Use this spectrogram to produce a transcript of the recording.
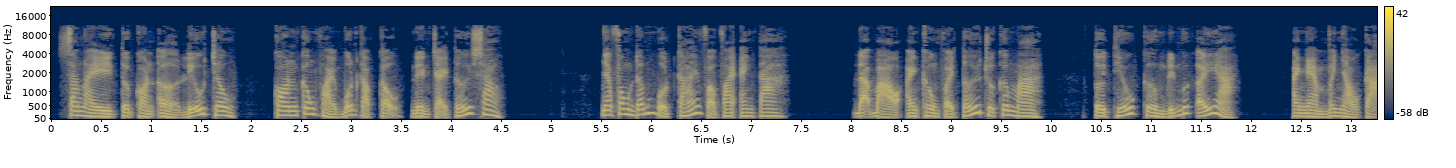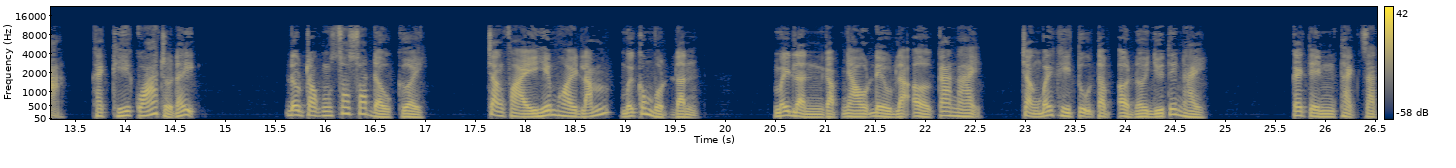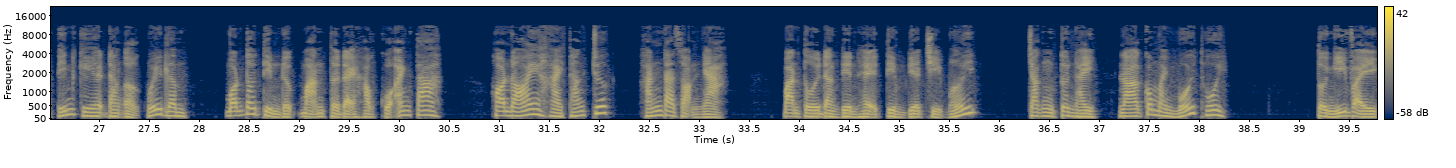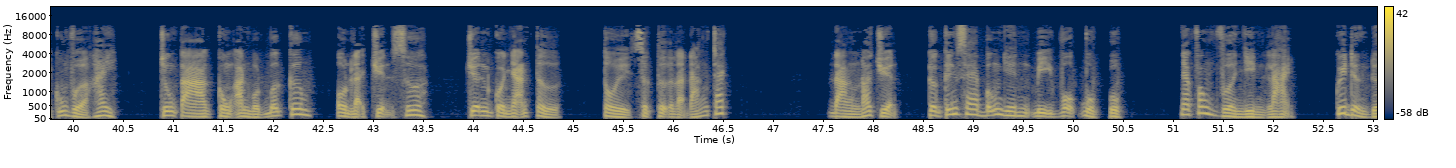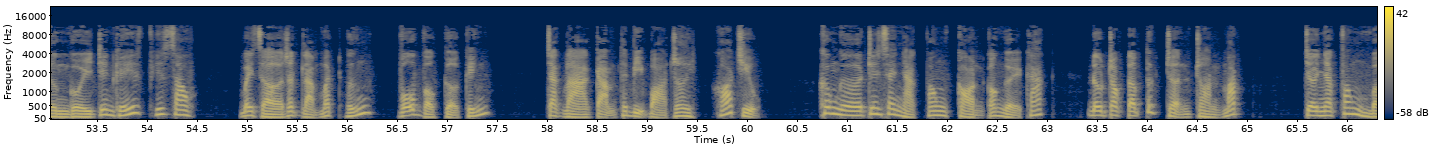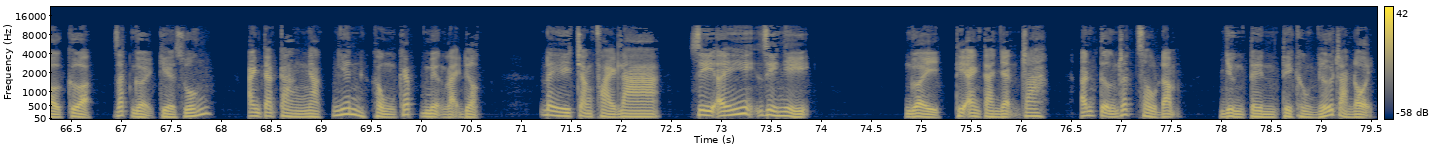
Sang này tôi còn ở Liễu Châu, còn không phải muốn gặp cậu nên chạy tới sao? Nhạc Phong đấm một cái vào vai anh ta. Đã bảo anh không phải tới rồi cơ mà. Tôi thiếu cơm đến mức ấy à? Anh em với nhau cả, khách khí quá rồi đấy. Đầu trọc xoa xoa đầu cười. Chẳng phải hiếm hoi lắm mới có một lần. Mấy lần gặp nhau đều là ở ca nại, chẳng mấy khi tụ tập ở nơi như thế này. Cái tên Thạch Gia Tín kia đang ở Quế Lâm, bọn tôi tìm được bạn từ đại học của anh ta. Họ nói hai tháng trước hắn đã dọn nhà. Bạn tôi đang liên hệ tìm địa chỉ mới. Chắc tôi này là có manh mối thôi. Tôi nghĩ vậy cũng vừa hay. Chúng ta cùng ăn một bữa cơm, ôn lại chuyện xưa. Chuyện của nhãn tử, tôi thực sự là đáng trách. Đang nói chuyện, cửa kính xe bỗng nhiên bị vỗ bụp bụp. Nhạc Phong vừa nhìn lại, Quý đường đường ngồi trên ghế phía sau, bây giờ rất là mất hứng, vỗ vào cửa kính. Chắc là cảm thấy bị bỏ rơi, khó chịu. Không ngờ trên xe Nhạc Phong còn có người khác, đầu trọc lập tức trợn tròn mắt. Chờ Nhạc Phong mở cửa, dắt người kia xuống. Anh ta càng ngạc nhiên không khép miệng lại được. Đây chẳng phải là... gì ấy, gì nhỉ? Người thì anh ta nhận ra, ấn tượng rất sâu đậm, nhưng tên thì không nhớ ra nổi.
